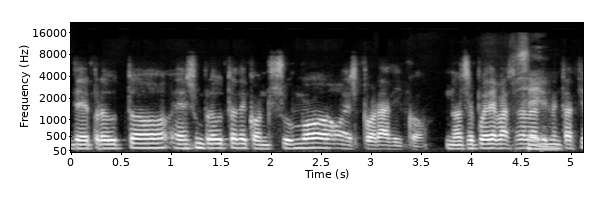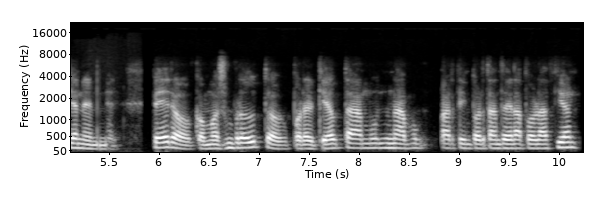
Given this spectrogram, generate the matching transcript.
de producto es un producto de consumo esporádico. No se puede basar la alimentación en él. Pero como es un producto por el que opta una parte importante de la población,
